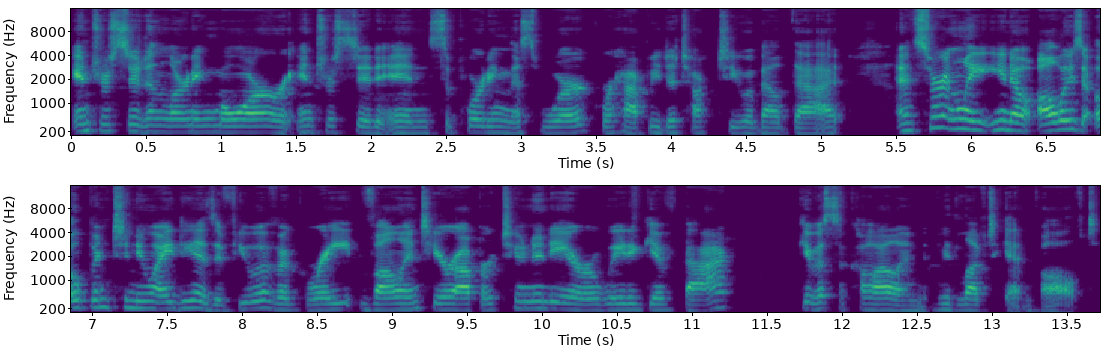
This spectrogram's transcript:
interested in learning more or interested in supporting this work, we're happy to talk to you about that. And certainly, you know, always open to new ideas. If you have a great volunteer opportunity or a way to give back, give us a call and we'd love to get involved.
